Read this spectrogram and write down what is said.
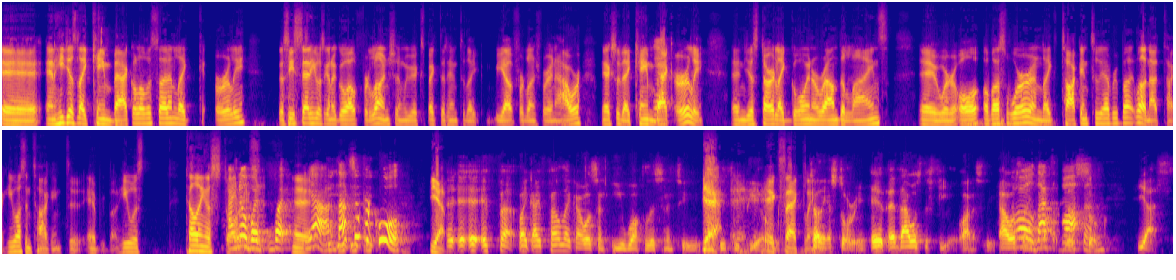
uh, and he just like came back all of a sudden like early because he said he was going to go out for lunch and we expected him to like be out for lunch for an hour we actually like came Yeah. back early and just started like going around the lines uh, where all of us were and like talking to everybody well not talk he wasn't talking to everybody he was telling us stories I know, but but Yeah. yeah, that's super cool. yeah It, it, it felt like I felt like I was an Ewok listening to yeah C3PO exactly telling a story. It, and that was the feel, honestly. I was Oh, like, that's wow, this is so awesome. yes,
